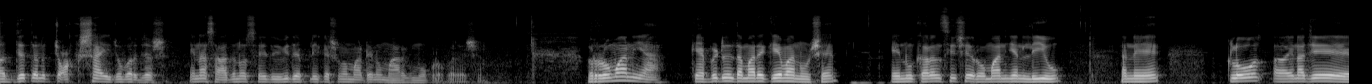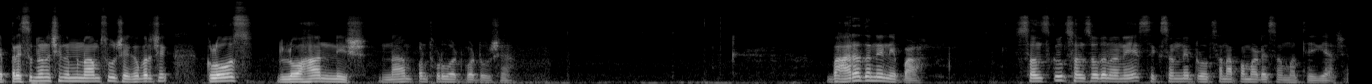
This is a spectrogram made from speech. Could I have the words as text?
અદ્યતન ચોકસાઈ જબરજસ્ત, એના સાધનો સહિત વિવિધ એપ્લિકેશનો માટેનો માર્ગ મોકળો કરે છે. રોમાનિયા કેપિટલ તમારે કહેવાનું છે. એનું કરન્સી છે રોમાનિયન લીવ અને ક્લોઝ એના જે પ્રેસિડન્ટ છે એનું નામ શું છે ખબર છે? Klaus Iohannis. નામ પણ થોડું અટપટું છે. ભારત અને નેપાળ સંસ્કૃત સંશોધન અને શિક્ષણને પ્રોત્સાહન આપવા માટે સહમત થઈ ગયા છે.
